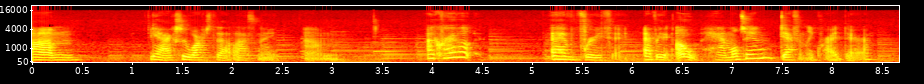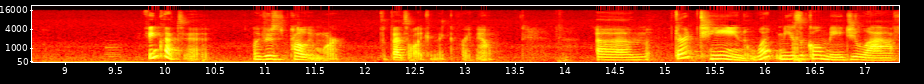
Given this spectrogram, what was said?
Um, yeah, I actually watched that last night. Um, I cried about everything, everything. Oh, Hamilton, definitely cried there. I think that's it. Like, there's probably more, but that's all I can think of right now. Um, 13. What musical made you laugh?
